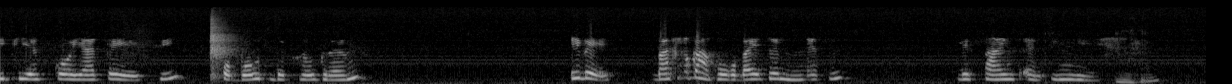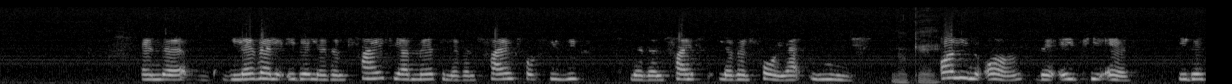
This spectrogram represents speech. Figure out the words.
APS score ya 30 for both the programs ebe ba hloka gore ba etse maths le science and english and uh, level ebe level 5 ya maths level 5 for physics level 5 level 4 ya english Okay. all in all, the APS it is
